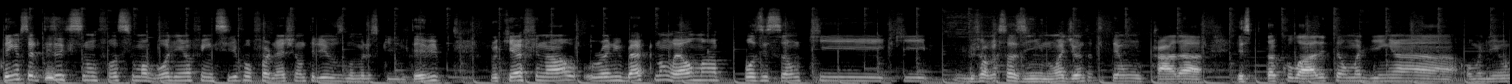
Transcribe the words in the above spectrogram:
tenho certeza que se não fosse uma boa linha ofensiva, o Fournette não teria os números que ele teve, porque afinal o running back não é uma posição que, que joga sozinho. Não adianta ter um cara espetacular e ter uma linha, uma linha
